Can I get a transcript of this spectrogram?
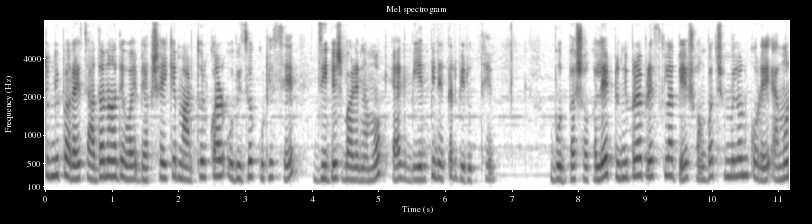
টুঙ্গিপাড়ায় চাঁদা না দেওয়ায় ব্যবসায়ীকে মারধর করার অভিযোগ উঠেছে জীবেশ বাড়ে নামক এক বিএনপি নেতার বিরুদ্ধে। বুধবার সকালে টুঙ্গিপাড়া প্রেস ক্লাবে সংবাদ সম্মেলন করে এমন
